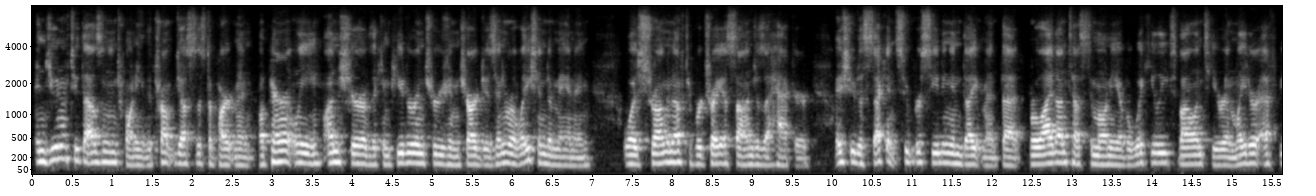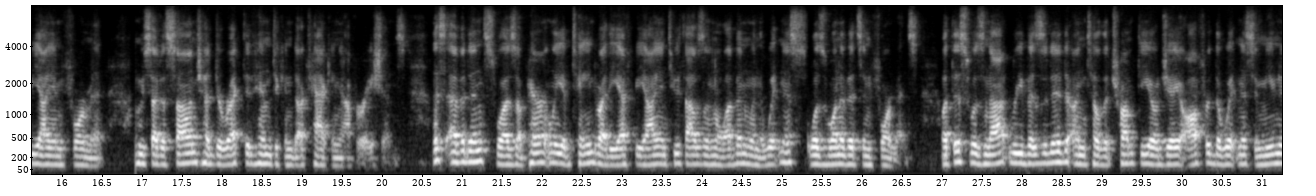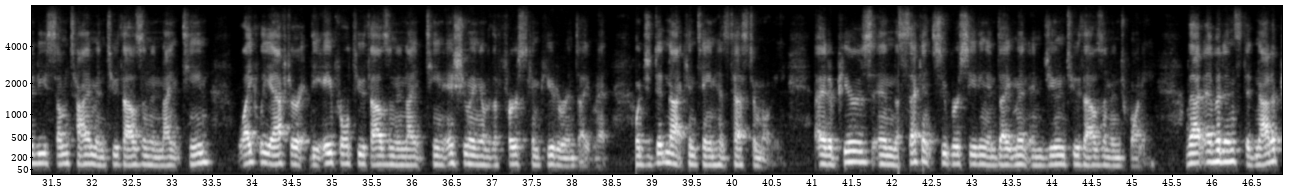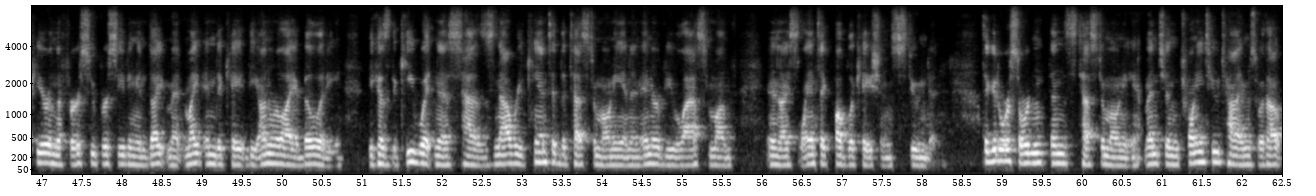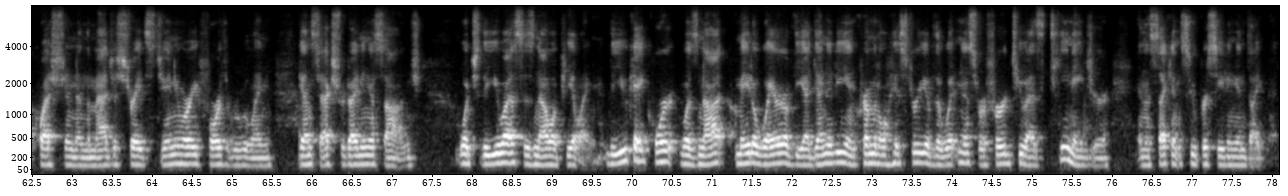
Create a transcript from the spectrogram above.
In June of 2020, the Trump Justice Department, apparently unsure of the computer intrusion charges in relation to Manning, was strong enough to portray Assange as a hacker, issued a second superseding indictment that relied on testimony of a WikiLeaks volunteer and later FBI informant who said Assange had directed him to conduct hacking operations. This evidence was apparently obtained by the FBI in 2011 when the witness was one of its informants. But this was not revisited until the Trump DOJ offered the witness immunity sometime in 2019, likely after the April 2019 issuing of the first computer indictment, which did not contain his testimony. It appears in the second superseding indictment in June 2020. That evidence did not appear in the first superseding indictment might indicate the unreliability because the key witness has now recanted the testimony in an interview last month in an Icelandic publication, Stundin. Theodore Sorensen's testimony mentioned 22 times without question in the magistrate's January 4th ruling against extraditing Assange, which the US is now appealing. The UK court was not made aware of the identity and criminal history of the witness referred to as teenager in the second superseding indictment.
